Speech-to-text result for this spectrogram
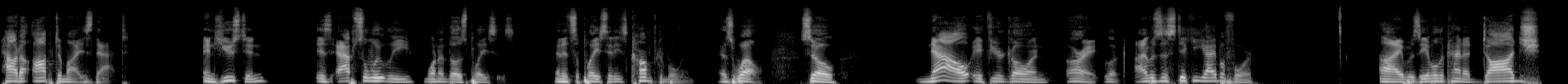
how to optimize that? And Houston is absolutely one of those places. And it's a place that he's comfortable in as well. So now, if you're going, all right, look, I was a sticky guy before. I was able to kind of dodge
